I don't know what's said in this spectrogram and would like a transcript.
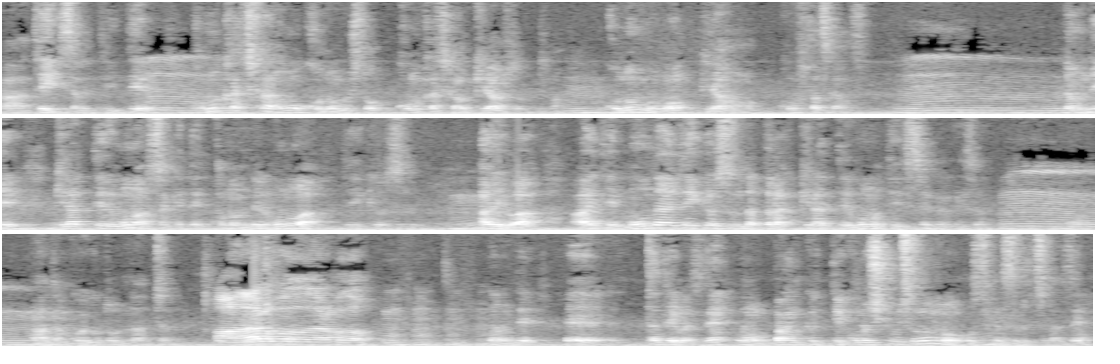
あ定義されていて、うん。この価値観を好む人この価値観を嫌う人っていうのは、うん。好むもの嫌うもの。この2つがあるんです。うーん。なので嫌っているものは避けて好んでいるものは提供する、うんあるいは相手に問題を提供するんだったら嫌っているものを提示するわけですよ、あなたはこういうことになっちゃう。ああなるほどなるほど。なので、えー例えばですねこのバンクっていうこの仕組みそのものをお勧めするっていうのはですね、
